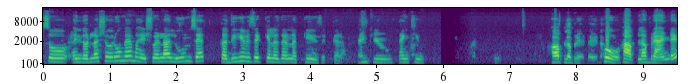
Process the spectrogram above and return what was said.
सो इंदोरला शोरूम आहे महेश्वरला लूम्स आहेत. कधीही व्हिजिट केलं तर नक्की व्हिजिट करा. थँक्यू थँक्यू हा आपला ब्रँड आहे हो हा आपला ब्रँड आहे.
